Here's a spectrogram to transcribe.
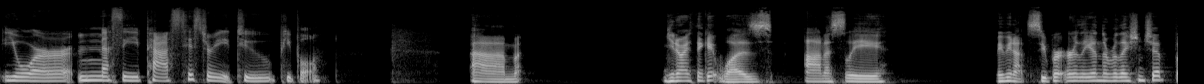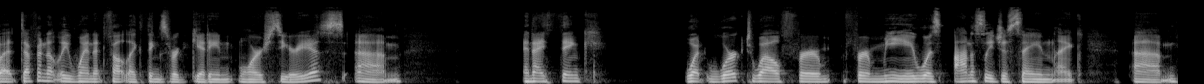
your messy past history to people? Um, you know, I think it was honestly maybe not super early in the relationship, but definitely when it felt like things were getting more serious. Um, and I think what worked well for for me was honestly just saying like um,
